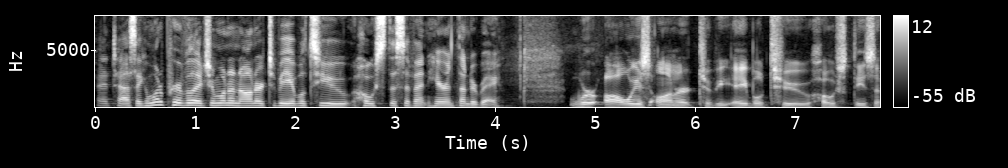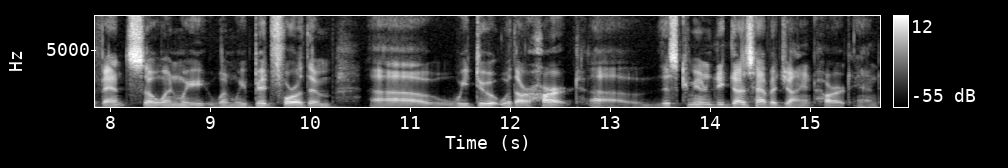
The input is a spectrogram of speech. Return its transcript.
Fantastic, and what a privilege and what an honor to be able to host this event here in Thunder Bay. We're always honored to be able to host these events. So when we when we bid for them, uh, we do it with our heart. Uh, this community does have a giant heart, and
